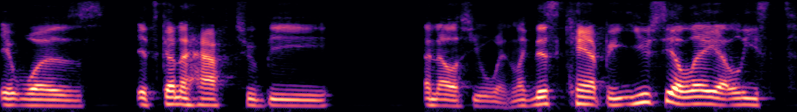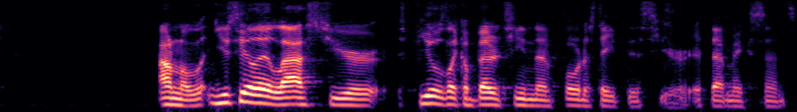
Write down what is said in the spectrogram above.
it was it's going to have to be an LSU win. Like this can't be UCLA at least. I don't know. UCLA last year feels like a better team than Florida State this year, if that makes sense.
